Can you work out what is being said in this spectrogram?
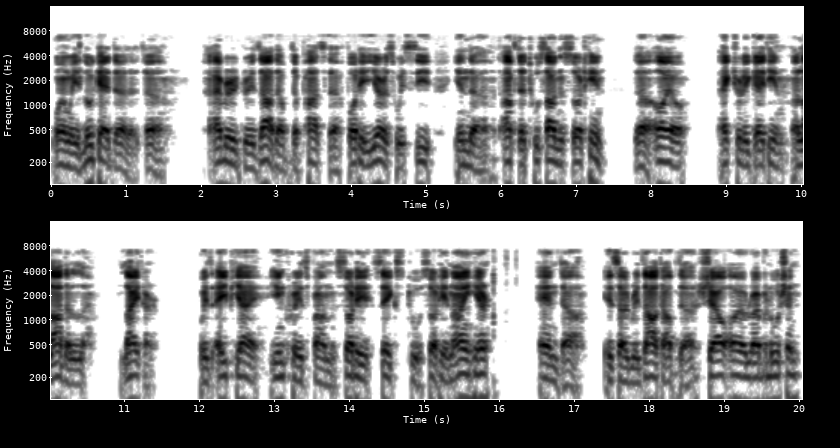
when we look at the, the average result of the past 40 years, we see in the after 2013, the oil actually getting a lot lighter with API increase from 36 to 39 here. And uh, it's a result of the shale oil revolution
